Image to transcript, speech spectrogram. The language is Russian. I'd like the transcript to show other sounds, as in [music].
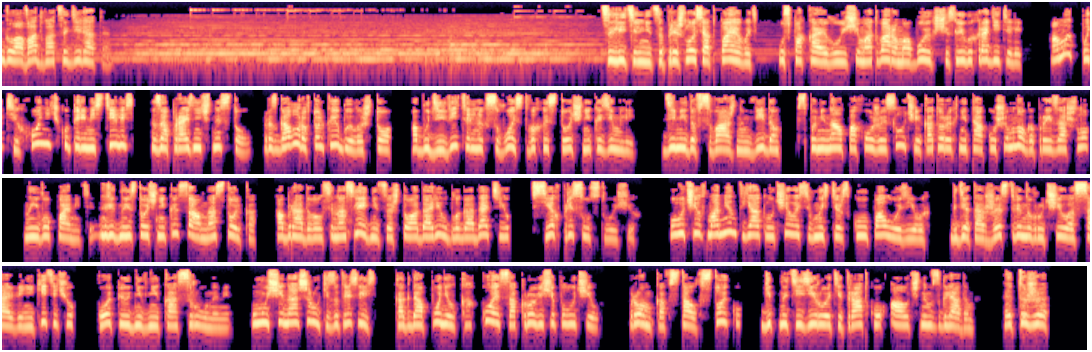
Глава 29. Целительнице пришлось отпаивать успокаивающим отваром обоих счастливых родителей, а мы потихонечку переместились за праздничный стол. Разговоров только и было, что об удивительных свойствах источника Земли. Демидов с важным видом вспоминал похожие случаи, которых не так уж и много произошло на его памяти. Видно, источник и сам настолько обрадовался наследнице, что одарил благодатью всех присутствующих. Улучив момент, я отлучилась в мастерскую Полозьевых, где торжественно вручила Савве Никитичу копию дневника с рунами. У мужчины аж руки затряслись, когда понял, какое сокровище получил. Ромка встал в стойку, гипнотизируя тетрадку алчным взглядом. «Это же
